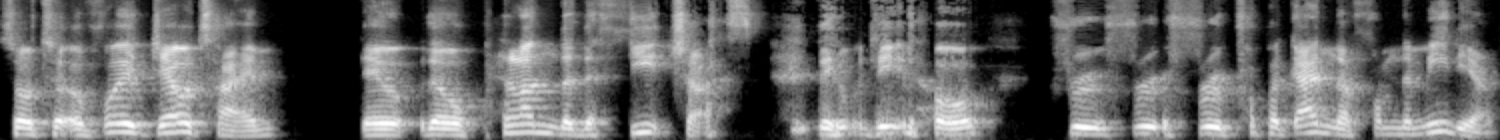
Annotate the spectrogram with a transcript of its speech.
So to avoid jail time, they they will plunder the futures. They you know through through through propaganda from the media,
